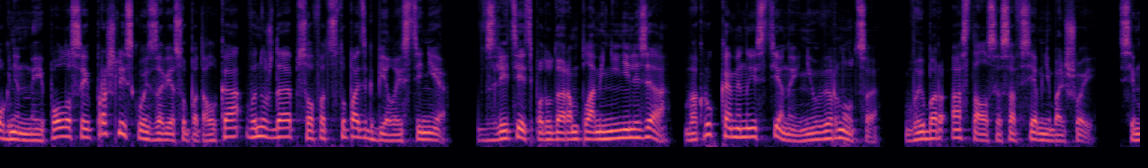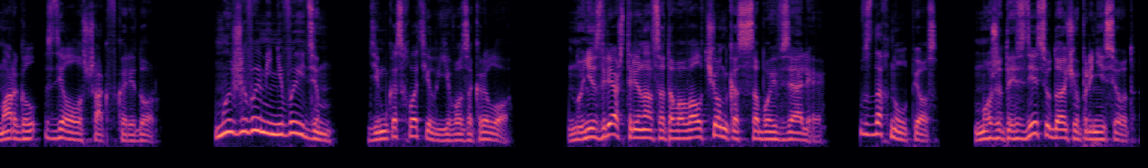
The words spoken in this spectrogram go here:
Огненные полосы прошли сквозь завесу потолка, вынуждая псов отступать к белой стене. Взлететь под ударом пламени нельзя, вокруг каменные стены не увернуться. Выбор остался совсем небольшой. Симаргл сделал шаг в коридор. «Мы живыми не выйдем!» Димка схватил его за крыло. «Ну не зря ж тринадцатого волчонка с собой взяли!» Вздохнул пес. «Может, и здесь удачу принесет.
